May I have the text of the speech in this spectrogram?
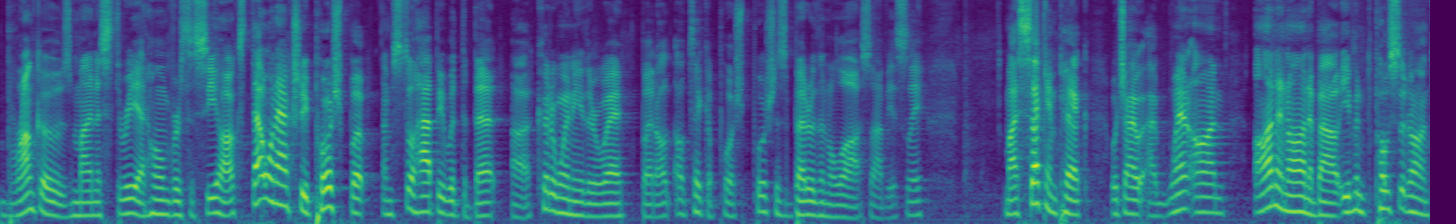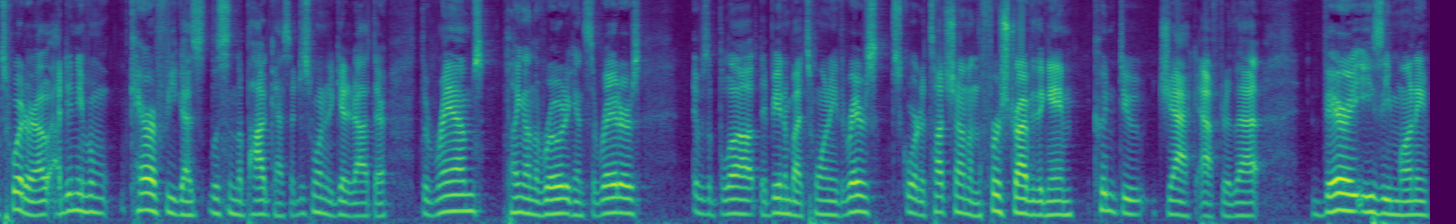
Broncos minus three at home versus Seahawks. That one actually pushed, but I'm still happy with the bet. Uh, Could have went either way, but I'll, I'll take a push. Push is better than a loss, obviously. My second pick, which I, I went on on and on about, even posted it on Twitter. I, I didn't even care if you guys listen to the podcast. I just wanted to get it out there. The Rams playing on the road against the Raiders. It was a blowout. They beat them by 20. The Raiders scored a touchdown on the first drive of the game. Couldn't do jack after that. Very easy money.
